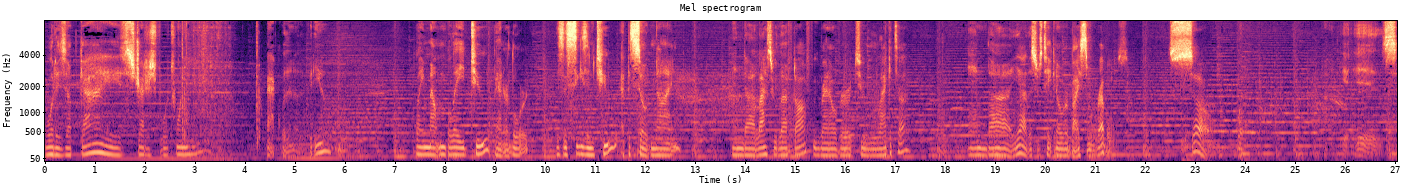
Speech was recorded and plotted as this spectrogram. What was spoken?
What is up, guys? Strategist 420 here. Back with another video. Playing Mount and Blade 2 Bannerlord. This is Season 2, Episode 9. And uh, last we left off, we ran over to Lageta. And uh, yeah, this was taken over by some rebels. So, what it is.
